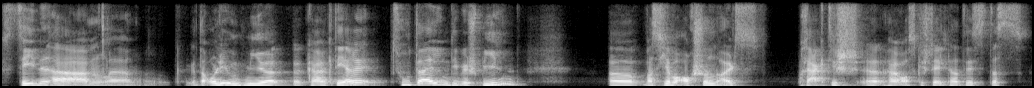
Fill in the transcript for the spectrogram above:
Szene, äh, äh, der Olli und mir äh, Charaktere zuteilen, die wir spielen. Äh, was sich aber auch schon als praktisch äh, herausgestellt hat, ist, dass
